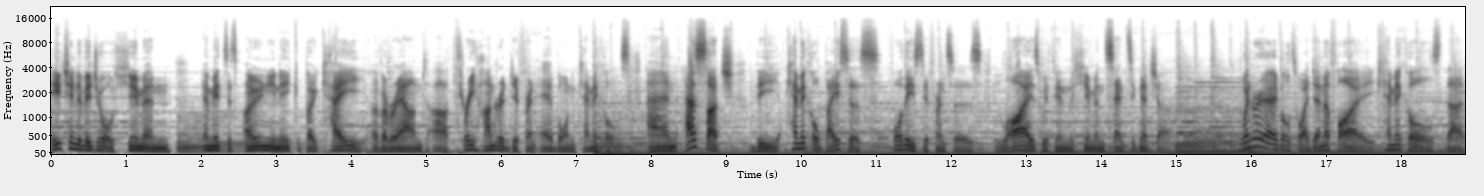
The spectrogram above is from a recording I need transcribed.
Each individual human emits its own unique bouquet of around uh, 300 different airborne chemicals. And as such, the chemical basis for these differences lies within the human scent signature. When we're able to identify chemicals that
